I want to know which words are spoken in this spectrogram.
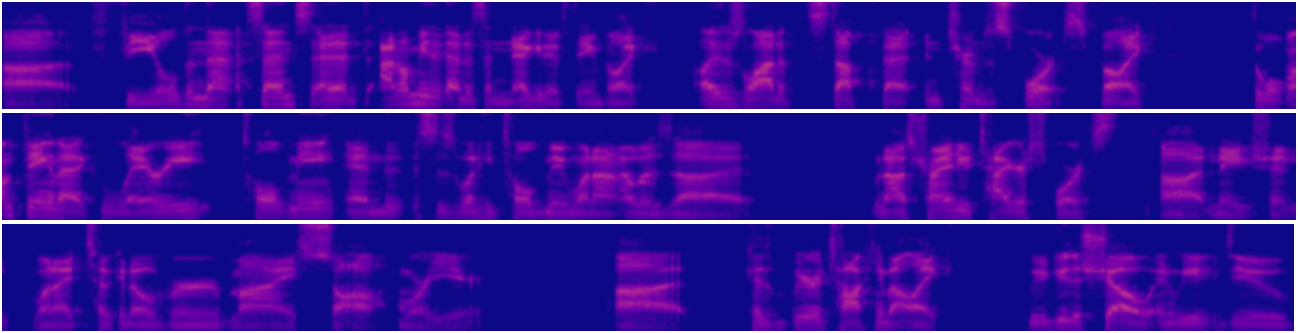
uh field in that sense. And i don't mean that as a negative thing but like, like there's a lot of stuff that in terms of sports but like the one thing that like, larry told me and this is what he told me when i was uh when i was trying to do tiger sports uh nation when i took it over my sophomore year uh because we were talking about like we would do the show and we do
